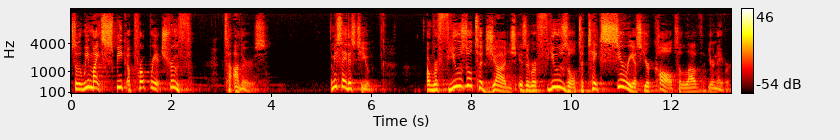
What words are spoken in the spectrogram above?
so that we might speak appropriate truth to others. Let me say this to you. A refusal to judge is a refusal to take serious your call to love your neighbor.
